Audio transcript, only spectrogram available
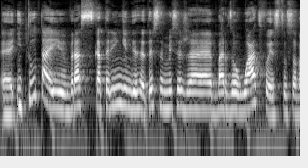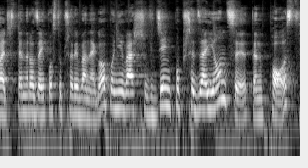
E, I tutaj wraz z cateringiem dietetycznym myślę, że bardzo łatwo jest stosować ten rodzaj postu przerywanego, ponieważ w dzień poprzedzający ten post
